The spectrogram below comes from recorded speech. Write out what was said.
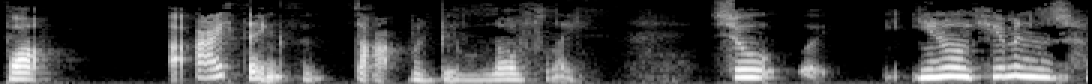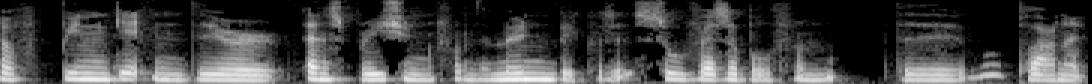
But I think that that would be lovely. So, you know, humans have been getting their inspiration from the moon because it's so visible from the planet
